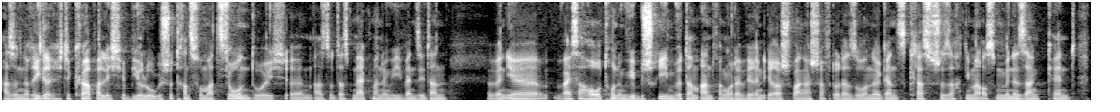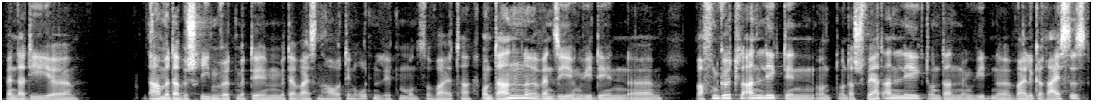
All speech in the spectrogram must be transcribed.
also eine regelrechte körperliche, biologische Transformation durch. Ähm, also das merkt man irgendwie, wenn sie dann, wenn ihr weißer Hautton irgendwie beschrieben wird am Anfang oder während ihrer Schwangerschaft oder so, ne, ganz klassische Sache, die man aus dem Minnesang kennt, wenn da die äh, Dame da beschrieben wird mit dem mit der weißen Haut, den roten Lippen und so weiter. Und dann, äh, wenn sie irgendwie den ähm, Waffengürtel anlegt, den und, und das Schwert anlegt und dann irgendwie eine Weile gereist ist,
